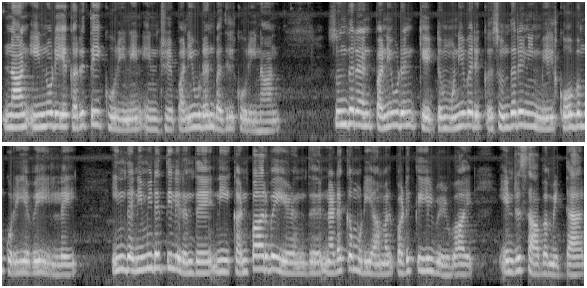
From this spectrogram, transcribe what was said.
நான் என்னுடைய கருத்தை கூறினேன் என்று பணிவுடன் பதில் கூறினான். சுந்தரன் பணிவுடன் கேட்டும் முனிவருக்கு சுந்தரனின் மேல் கோபம் குறையவே இல்லை. இந்த நிமிடத்திலிருந்து நீ கண் பார்வை இழந்து நடக்க முடியாமல் படுக்கையில் விழுவாய் என்று சாபமிட்டார்.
